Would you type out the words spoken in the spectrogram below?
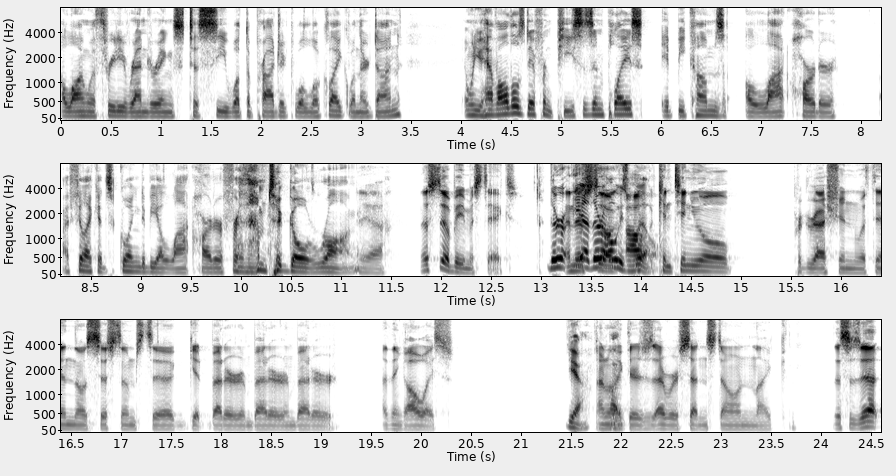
along with 3D renderings to see what the project will look like when they're done and when you have all those different pieces in place it becomes a lot harder I feel like it's going to be a lot harder for them to go wrong. Yeah, there'll still be mistakes. There, yeah, there always will. Continual progression within those systems to get better and better and better. I think always. Yeah, I don't think there's ever set in stone like this is it.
